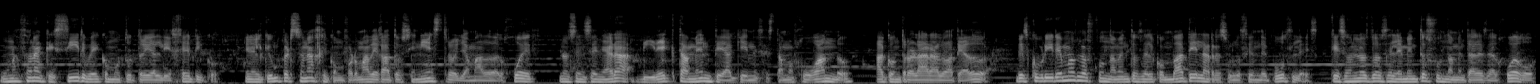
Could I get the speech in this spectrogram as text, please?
una zona que sirve como tutorial diegético, en el que un personaje con forma de gato siniestro llamado el juez nos enseñará directamente a quienes estamos jugando a controlar al bateador. Descubriremos los fundamentos del combate y la resolución de puzzles, que son los dos elementos fundamentales del juego,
